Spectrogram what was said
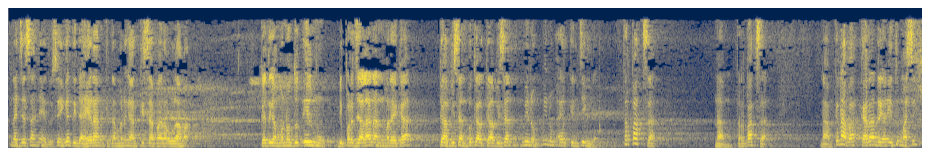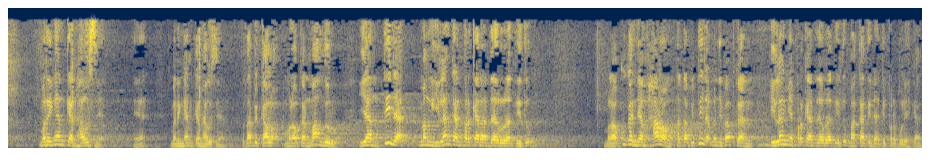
najasahnya itu. Sehingga tidak heran kita mendengar kisah para ulama ketika menuntut ilmu di perjalanan mereka kehabisan bekal, kehabisan minum, minum air kencingnya. Terpaksa. Nah, terpaksa. Nah, kenapa? Karena dengan itu masih meringankan hausnya, ya, meringankan hausnya. Tetapi kalau melakukan mahdur yang tidak menghilangkan perkara darurat itu, melakukan yang haram tetapi tidak menyebabkan hilangnya perkara darurat itu maka tidak diperbolehkan.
